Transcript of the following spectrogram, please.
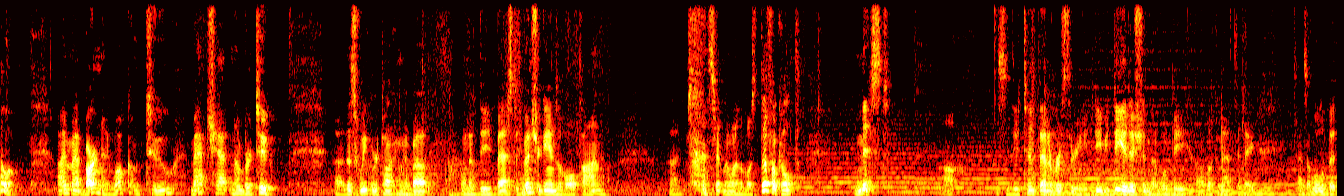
Hello, I'm Matt Barton and welcome to Matt Chat number two. Uh, this week we're talking about one of the best adventure games of all time, uh, certainly one of the most difficult, Myst. Um, this is the 10th anniversary DVD edition that we'll be uh, looking at today. It has a little bit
